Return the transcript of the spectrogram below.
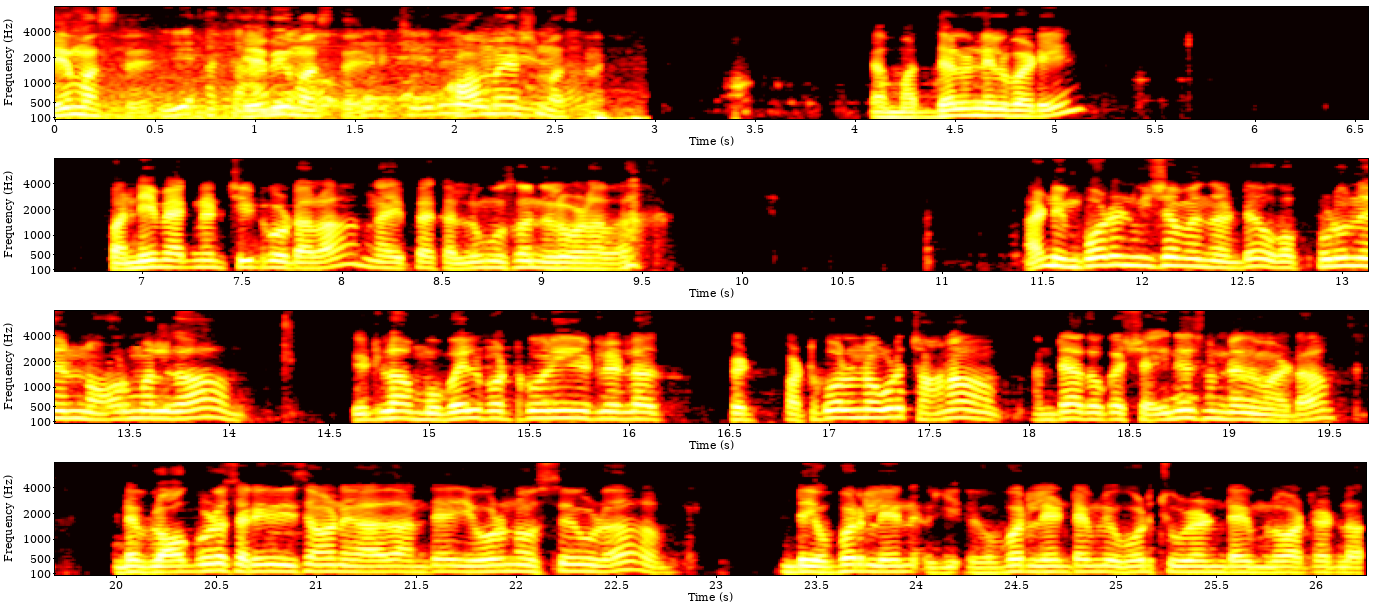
ये मस्त है ये ये भी अचानक मस्त है फिर छेद कॉम्बिनेशन मस्त है మధ్యలో నిలబడి పన్నీ మ్యాగ్నెట్ చీట్ కొట్టాలా ఇంకా అయిపోయా కళ్ళు మూసుకొని నిలబడాలా అండ్ ఇంపార్టెంట్ విషయం ఏంటంటే ఒకప్పుడు నేను నార్మల్గా ఇట్లా మొబైల్ పట్టుకొని ఇట్లా ఇట్లా పెట్ పట్టుకోవాలన్నా కూడా చాలా అంటే అదొక షైనెస్ ఉండేది అనమాట అంటే బ్లాగ్ కూడా సరిగ్గా తీసేవాడిని కాదు. అంటే ఎవరైనా వస్తే కూడా అంటే ఎవరు లేని ఎవరు లేని టైంలో ఎవరు చూడని టైంలో అట్లా అట్లా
